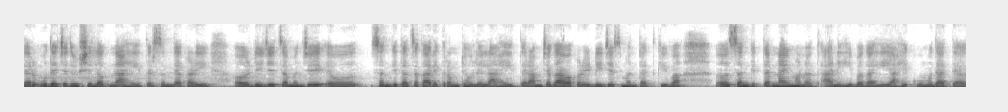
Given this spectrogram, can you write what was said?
तर उद्याच्या दिवशी लग्न आहे. तर संध्याकाळी डी जेचा म्हणजे संगीताचा कार्यक्रम ठेवलेला आहे. तर आमच्या गावाकडे डी जेच म्हणतात किंवा संगीत तर नाही म्हणत. आणि ही बघा ही आहे कुमुदात्या.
